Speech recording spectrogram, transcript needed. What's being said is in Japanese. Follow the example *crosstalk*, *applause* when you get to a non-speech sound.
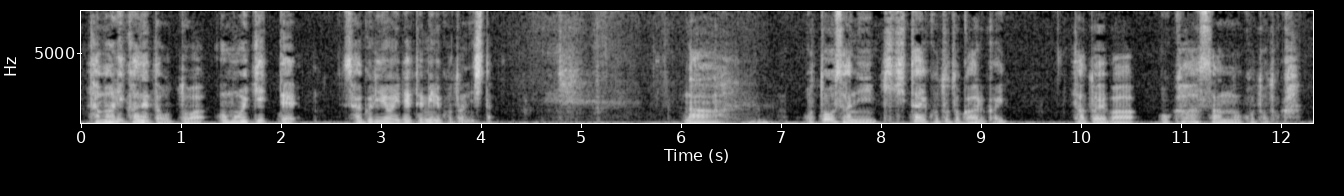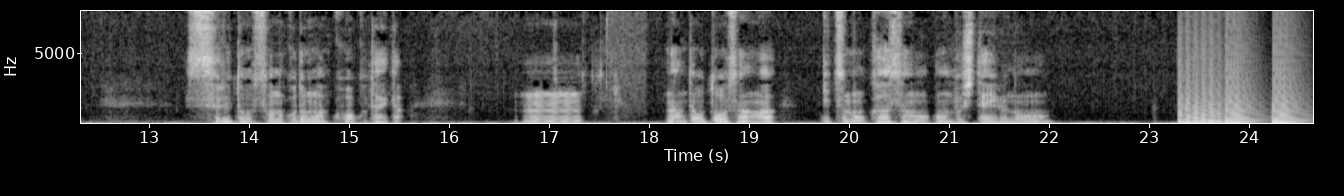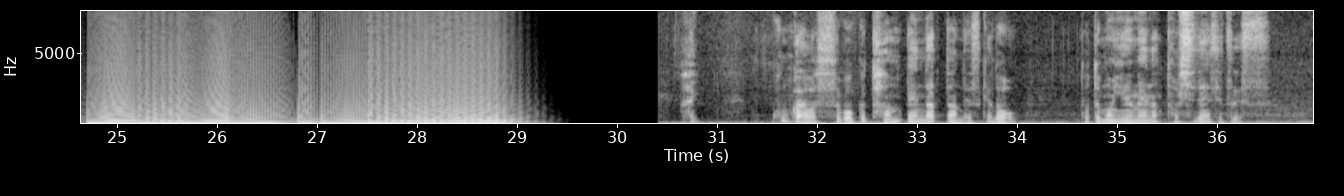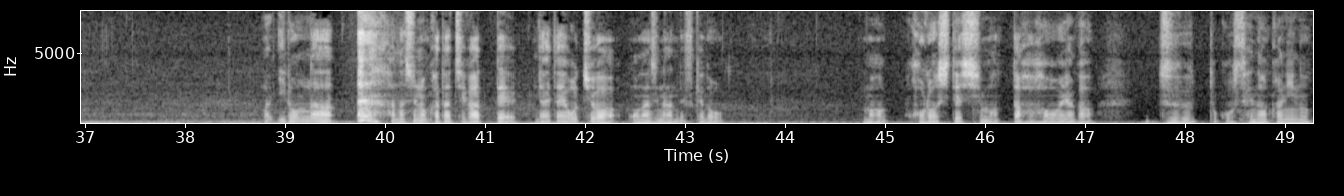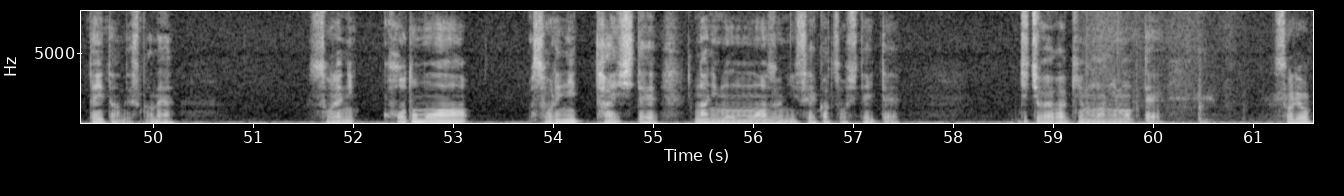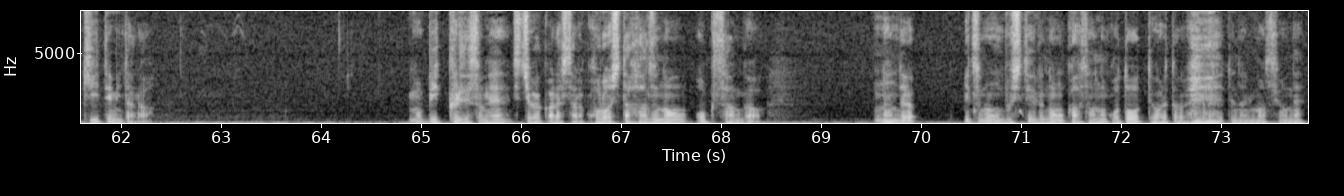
たまりかねた夫は思い切って探りを入れてみることにした。なあ、お父さんに聞きたいこととかあるかい？例えば、お母さんのこととか。するとその子供はこう答えた。うーん、なんでお父さんはいつもお母さんをおんぶしているの？はい。今回はすごく短編だったんですけどとても有名な都市伝説です、まあ、いろんな *clears throat* 話の形があって大体オチは同じなんですけどまあ殺してしまった母親がずっとこう背中に乗っていたんですかねそれに子供はそれに対して何も思わずに生活をしていて父親が疑問に持ってそれを聞いてみたらもうびっくりですよね父親からしたら殺したはずの奥さんが「なんでいつもおんぶしているの？お母さんのこと」って言われたら「ええー!」ってなりますよね。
